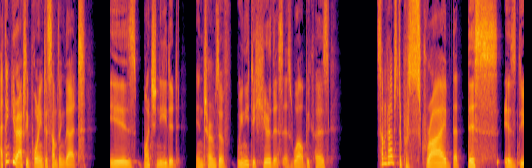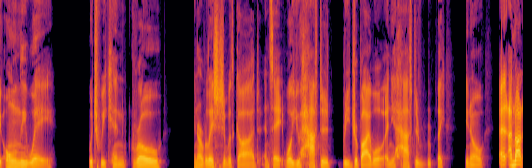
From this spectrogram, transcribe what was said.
I think you're actually pointing to something that is much needed in terms of we need to hear this as well because sometimes to prescribe that this is the only way which we can grow in our relationship with God and say, well, you have to read your Bible and you have to like, you know, I'm not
